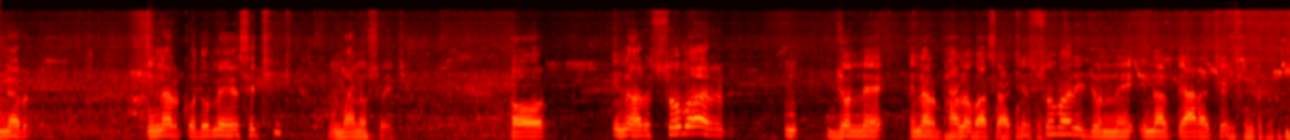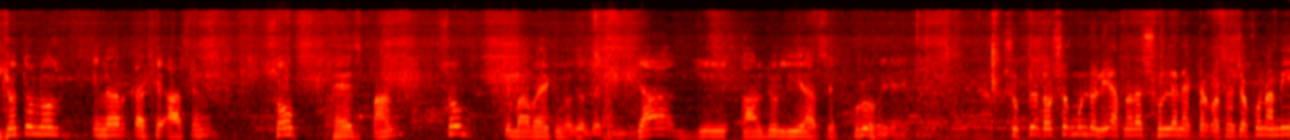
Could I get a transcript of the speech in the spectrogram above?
ইনার ইনার কদমে এসেছি মানুষ হয়েছে। আর ইনার সবার জন্যে এনার ভালোবাসা আছে সবারই জন্যে ইনার প্যার আছে। যত লোক ইনার কাছে আসেন সব ফেজ পান সব বাবা এক নজর দেখেন। যা যে আরজু লিয়ে আসে পুরো হয়ে যায়। সুপ্রিয় দর্শক মণ্ডলী, আপনারা শুনলেন একটা কথা। যখন আমি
